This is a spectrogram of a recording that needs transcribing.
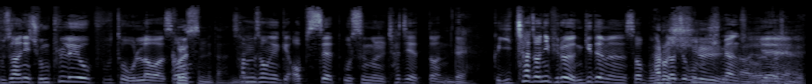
두산이 준 플레이오프부터 올라와서 그렇습니다. 네. 삼성에게 업셋 우승을 차지했던 네. 그 2차전이 비로 연기되면서 뭔가 조금 쉴 쉬면서. 아, 예.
